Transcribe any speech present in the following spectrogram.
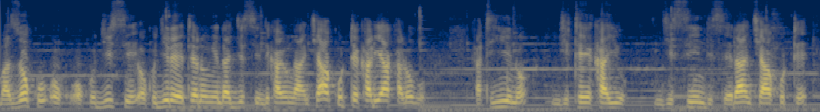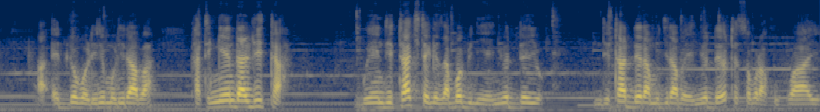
okugisi- okugireeta eno ngenda gisindikayo nga nkyakutte kali akalobo kati yino ngiteekayo ngisindise era nkyakutte eddobo liri mu liraba. Kati ngenda lita bwe ndita kitegeeza bobini yenyweddeyo nditadde era mugiraba yenyweddeyo tesobola kuvaayo.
